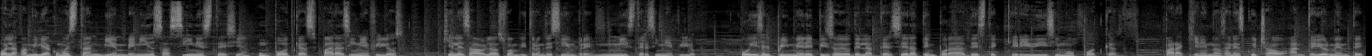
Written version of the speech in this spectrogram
Hola familia, ¿cómo están? Bienvenidos a Sinestesia, un podcast para cinéfilos. Quien les habla, su anfitrión de siempre, Mr. Cinéfilo. Hoy es el primer episodio de la tercera temporada de este queridísimo podcast. Para quienes nos han escuchado anteriormente,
